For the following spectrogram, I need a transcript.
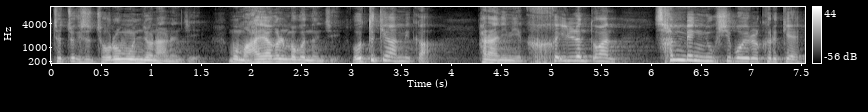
저쪽에서 졸음 운전하는지, 뭐 마약을 먹었는지 어떻게 합니까? 하나님이 그 1년 동안 365일을 그렇게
